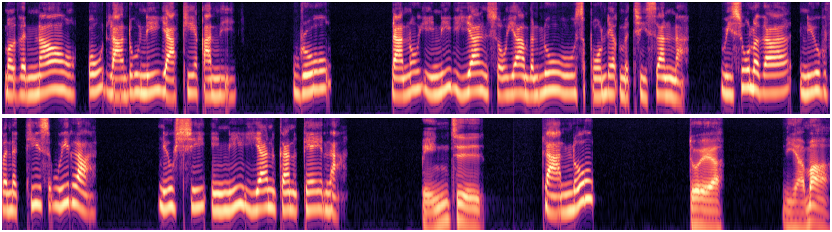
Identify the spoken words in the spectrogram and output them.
莫格闹古兰鲁尼亚基卡尼，如兰鲁伊尼比安索亚门鲁斯波列么七三啦，为数那个纽芬的基斯维拉，纽西伊尼伊安干给啦。名字，兰路。对啊，你阿嬷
